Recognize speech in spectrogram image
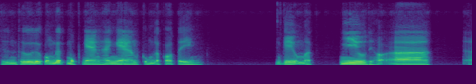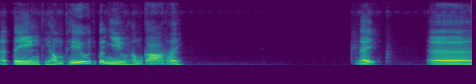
xin thưa đứa con nít một ngàn hai ngàn cũng là có tiền. Kiểu mà nhiều thì à, à, tiền thì không thiếu chỉ có nhiều thì không có thôi. Đấy à,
